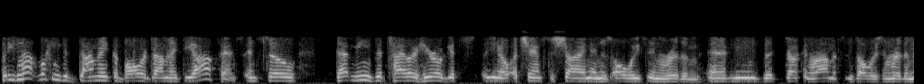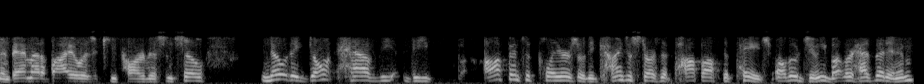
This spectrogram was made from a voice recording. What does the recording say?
but he's not looking to dominate the ball or dominate the offense. And so that means that Tyler Herro gets, you know, a chance to shine and is always in rhythm. And it means that Duncan Robinson's always in rhythm and Bam Adebayo is a key part of this. And so, no, they don't have the, the offensive players or the kinds of stars that pop off the page, although Jimmy Butler has that in him.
